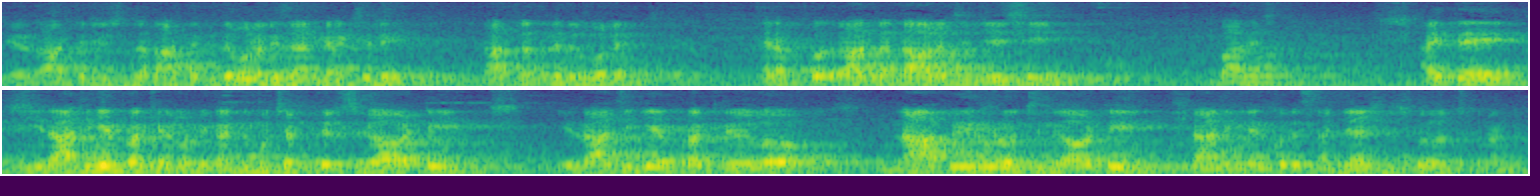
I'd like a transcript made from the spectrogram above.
నేను రాత్రి చూసిన రాత్రి నిద్రపోలే నిజానికి యాక్చువల్లీ రాత్రి అంతా నిద్రపోలే. అయినా రాత్రి అంతా ఆలోచన చేసి బాధేసింది అయితే ఈ రాజకీయ ప్రక్రియలో మీకు అన్ని ముచ్చట తెలుసు కాబట్టి ఈ రాజకీయ ప్రక్రియలో నా పేరు కూడా వచ్చింది కాబట్టి దానికి నేను కొద్దిగా సన్యాసి ఇచ్చుకోదలుచుకున్నాను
